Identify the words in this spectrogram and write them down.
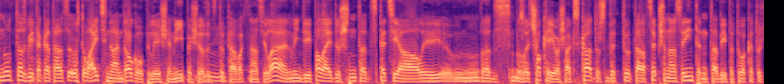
nu, tas bija tā kā tāds uz to aicinājumu Daugopiliešiem īpaši, redz, tur tā vakcinācija lēna. Viņi bija palaiduši nu, tādu speciāli, nu, tādas mazliet šokējošākas kadrus, bet tur tā cepšanās internetā bija par to, ka tur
